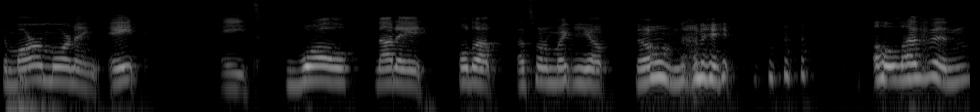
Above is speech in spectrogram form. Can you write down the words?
Tomorrow morning, 8. 8. Whoa, not 8. Hold up. That's what I'm waking up. No, not 8. 11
